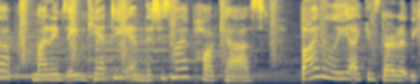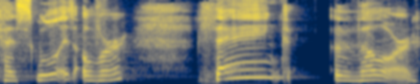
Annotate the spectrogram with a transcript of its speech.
up? My name's Aiden Canty, and this is my podcast. Finally, I can start it because school is over. Thank the Lord.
